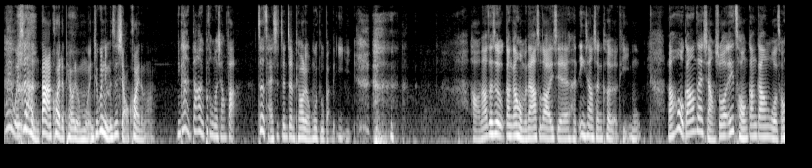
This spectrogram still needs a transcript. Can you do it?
我以为是很大块的漂流木，结果你们是小块的吗？你看，大家有不同的想法，这才是真正漂流木独白的意义。好，然后这是刚刚我们大家说到一些很印象深刻的题目。然后我刚刚在想说，诶，从刚刚我从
